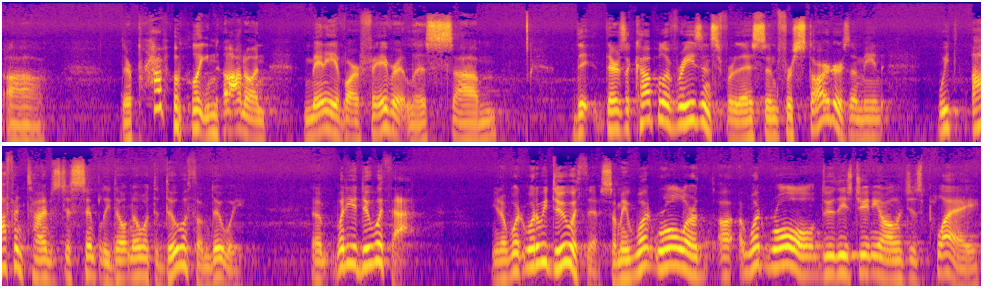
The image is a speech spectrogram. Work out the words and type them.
uh, they're probably not on many of our favorite lists. Um, the, there's a couple of reasons for this, and for starters, I mean, we oftentimes just simply don't know what to do with them, do we? Um, what do you do with that? You know, what, what do we do with this? I mean, what role, are, uh, what role do these genealogies play,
